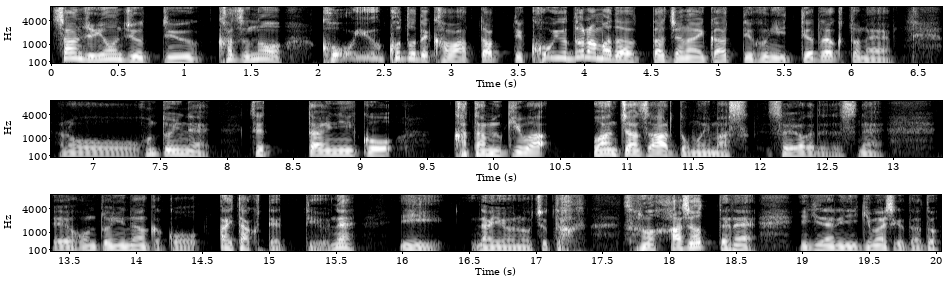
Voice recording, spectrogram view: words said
3040っていう数のこういうことで変わったってこういうドラマだったじゃないかっていうふうに言っていただくとねあの本当にね絶対にこう傾きはワンチャンスあると思います。そういうわけでですね、えー、本当になんかこう会いたくてっていうねいい内容のちょっと そのはしょってねいきなり行きましたけどあと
